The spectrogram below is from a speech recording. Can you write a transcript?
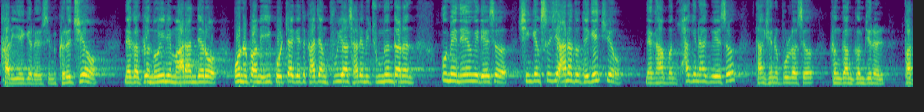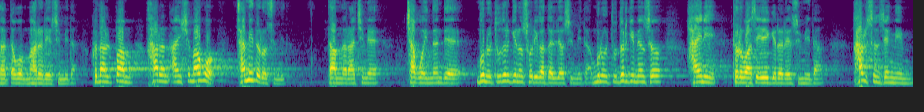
칼이 얘기를 했습니다. 그렇지요. 내가 그 노인이 말한 대로 오늘 밤에 이 골짜기에서 가장 부유한 사람이 죽는다는 꿈의 내용에 대해서 신경 쓰지 않아도 되겠지요. 내가 한번 확인하기 위해서 당신을 불러서 건강검진을 받았다고 말을 했습니다. 그날 밤 칼은 안심하고 잠이 들었습니다. 다음날 아침에 자고 있는데 문을 두들기는 소리가 들렸습니다. 문을 두들기면서 하인이 들어와서 얘기를 했습니다. 칼 선생님,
